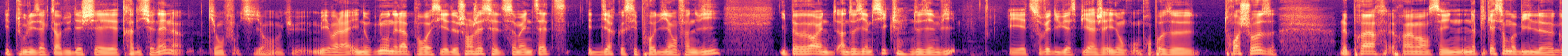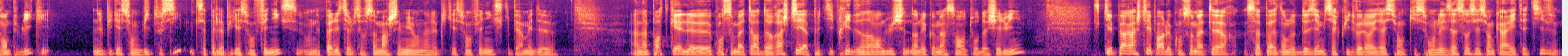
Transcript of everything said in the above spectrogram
Et tous les acteurs du déchet traditionnel. Mais voilà. Et donc, nous, on est là pour essayer de changer ce mindset et de dire que ces produits en fin de vie, ils peuvent avoir un deuxième cycle, une deuxième vie et être sauvé du gaspillage. Et donc, on propose euh, trois choses. Le premier, c'est une, application mobile euh, grand public, une application B2C qui s'appelle l'application Phoenix. On n'est pas les seuls sur ce marché, mais on a l'application Phoenix qui permet à n'importe quel euh, consommateur de racheter à petit prix des invendus dans les commerçants autour de chez lui. Ce qui n'est pas racheté par le consommateur, ça passe dans le deuxième circuit de valorisation qui sont les associations caritatives.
